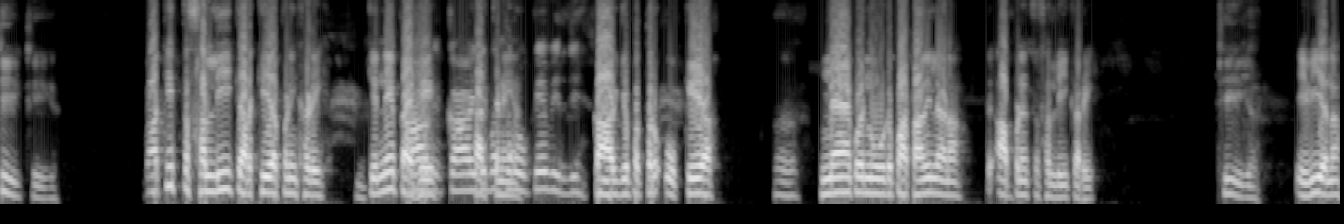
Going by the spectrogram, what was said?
ਠੀਕ ਠੀਕ। ਬਾਕੀ ਤਸੱਲੀ ਕਰਕੇ ਆਪਣੀ ਖੜੇ। ਜਿੰਨੇ ਪੈਸੇ ਕਾਗ- ਕਾਗਜ਼ ਪੱਤਰ। ਓਕੇ ਵੀਰ ਜੀ। ਕਾਗਜ਼ ਪੱਤਰ ਓਕੇ ਆ। ਮੈਂ ਕੋਈ ਨੋਟ ਪਾਟਾ ਨਹੀਂ ਲੈਣਾ ਤੇ ਆਪਣੇ ਤਸੱਲੀ ਕਰੇ। ਠੀਕ ਆ। ਇਹ ਵੀ ਆ ਨਾ।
